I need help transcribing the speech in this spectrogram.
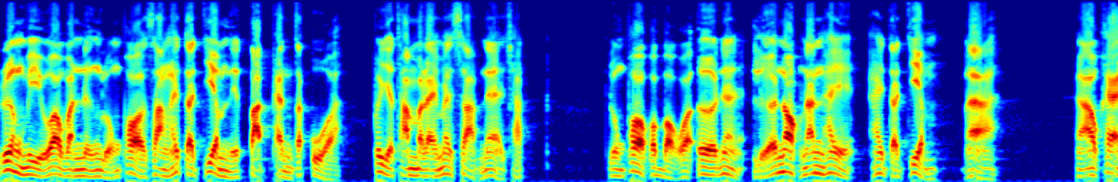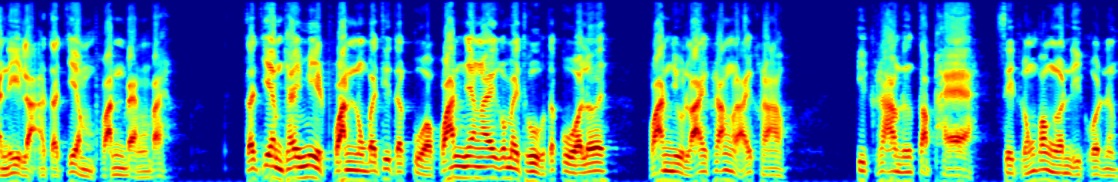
เรื่องมีว่าวันหนึ่งหลวงพ่อสั่งให้ตาเจียมเนี่ยตัดแผ่นตะกั่วพื่อจะทำอะไรไม่ทราบแน่ชัด หลวงพ่อก็บอกว่าเออเนี่ยเหลือนอกนั้นให้ให้ตาเจียมอ่าเอาแค่นี้ละตาเจียมฟันแบ่งไป ตาเจียมใช้มีดฟันลงไปที่ตะกัวฟันยังไงก็ไม่ถูกตะกัวเลย ฟันอยู่หลายครั้งหลายคราว อีกคราวหนึ่งตาแผ่สิทธิ์หลวงพ่อเงินอีกคนหนึ่ง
